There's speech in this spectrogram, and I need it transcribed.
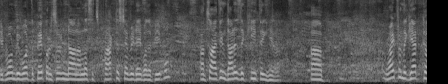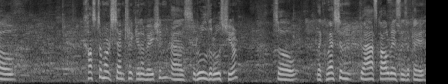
it won't be worth the paper it's written down unless it's practiced every day by the people. And so I think that is the key thing here. Uh, right from the get-go, customer-centric innovation has ruled the roost here. So the question to ask always is, okay,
